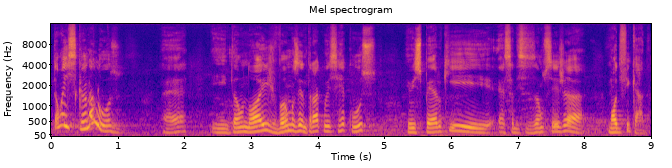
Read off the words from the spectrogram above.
Então é escandaloso. É, então nós vamos entrar com esse recurso. Eu espero que essa decisão seja modificada.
